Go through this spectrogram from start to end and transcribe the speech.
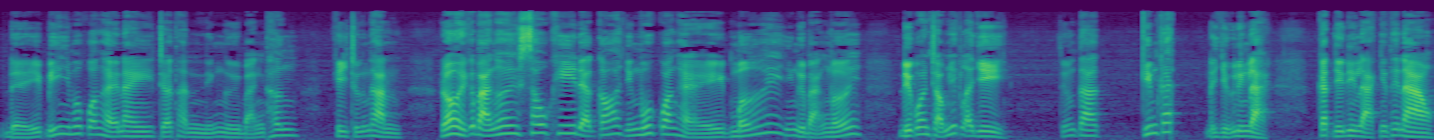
để biến những mối quan hệ này trở thành những người bạn thân khi trưởng thành rồi, các bạn ơi, sau khi đã có những mối quan hệ mới, những người bạn mới, điều quan trọng nhất là gì? Chúng ta kiếm cách để giữ liên lạc. Cách giữ liên lạc như thế nào?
